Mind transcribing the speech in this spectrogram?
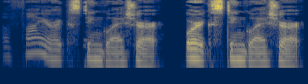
A fire extinguisher, or extinguisher,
